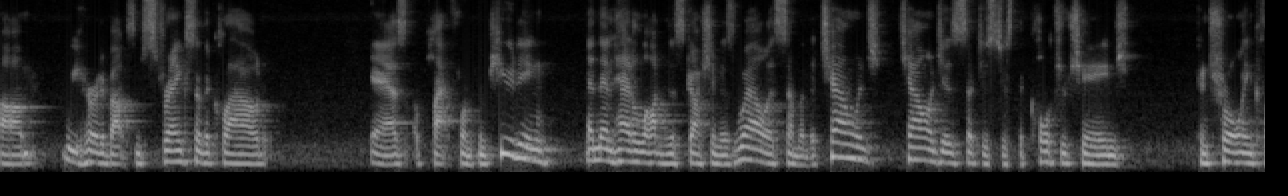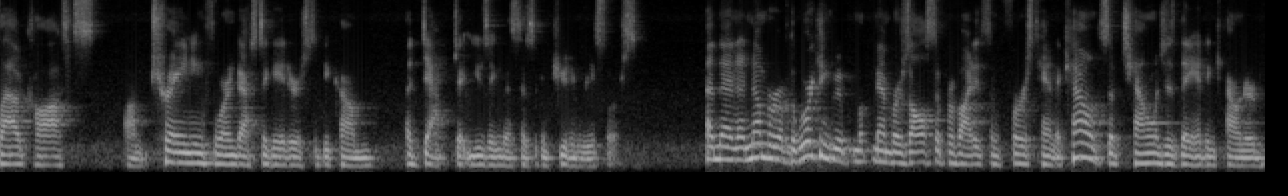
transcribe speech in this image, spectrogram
Um, we heard about some strengths of the cloud as a platform computing, and then had a lot of discussion as well as some of the challenge challenges, such as just the culture change, controlling cloud costs, um, training for investigators to become adept at using this as a computing resource. And then a number of the working group members also provided some firsthand accounts of challenges they had encountered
